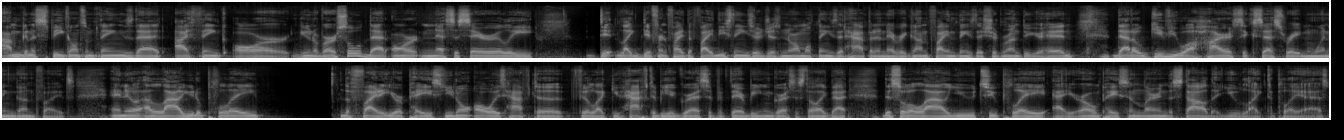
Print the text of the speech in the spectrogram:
I'm going to speak on some things that I think are universal that aren't necessarily di- like different fight to fight. These things are just normal things that happen in every gunfight and things that should run through your head. That'll give you a higher success rate in winning gunfights and it'll allow you to play the fight at your pace. You don't always have to feel like you have to be aggressive if they're being aggressive, stuff like that. This will allow you to play at your own pace and learn the style that you like to play as.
